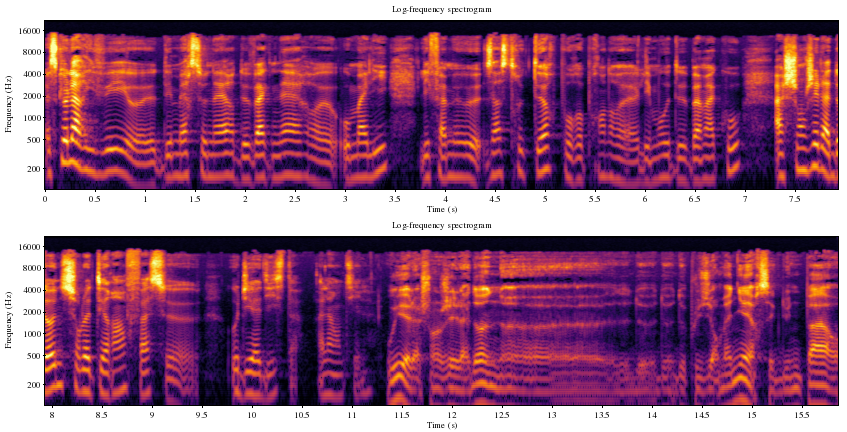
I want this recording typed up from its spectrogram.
Est-ce que l'arrivée euh, des mercenaires de Wagner euh, au Mali, les fameux instructeurs, pour reprendre les mots de Bamako, a changé la donne sur le terrain face aux djihadistes, Oui, elle a changé la donne de, plusieurs manières. C'est que d'une part,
